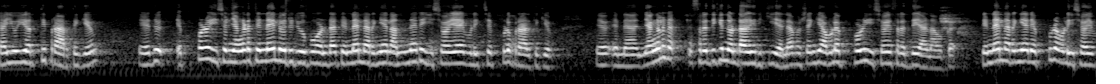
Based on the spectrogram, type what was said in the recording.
കൈ ഉയർത്തി പ്രാർത്ഥിക്കും. ഏത് എപ്പോഴും ഈശോ ഞങ്ങളുടെ തിണ്ണയിൽ ഒരു രൂപമുണ്ട്. തിണ്ണയിൽ ഇറങ്ങിയാൽ അന്നേരം ഈശോയെ വിളിച്ച് എപ്പോഴും പ്രാർത്ഥിക്കും. പിന്നെ ഞങ്ങൾ ശ്രദ്ധിക്കുന്നുണ്ടായിരിക്കുകയല്ല പക്ഷേങ്കിൽ അവൾ എപ്പോഴും ഈശോയെ ശ്രദ്ധയാണ് അവൾക്ക്. തിണ്ണയിൽ ഇറങ്ങിയാൽ എപ്പോഴും അവൾ ഈശോയെ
